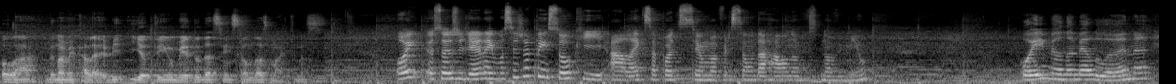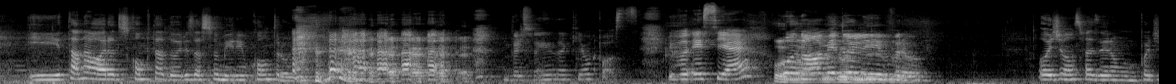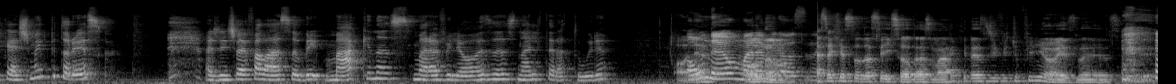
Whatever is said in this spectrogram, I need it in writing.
Olá, meu nome é Caleb e eu tenho medo da ascensão das máquinas. Oi, eu sou a Juliana e você já pensou que a Alexa pode ser uma versão da HAL 9000? Oi, meu nome é Luana e tá na hora dos computadores assumirem o controle. Versões aqui opostas. E vo- esse é O o, nome nome, do do, livro. livro. Hoje vamos fazer um podcast muito pitoresco. A gente vai falar sobre máquinas maravilhosas na literatura. Ou não, maravilhoso, né? Essa questão da ascensão das máquinas divide opiniões, né? Assim,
